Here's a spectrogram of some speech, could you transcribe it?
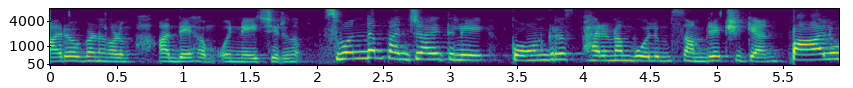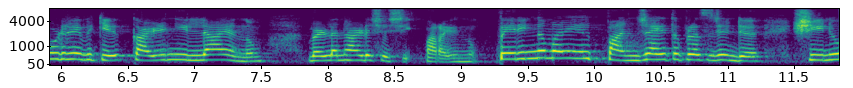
ആരോപണങ്ങളും അദ്ദേഹം ഉന്നയിച്ചിരുന്നു. സ്വന്തം പഞ്ചായത്തിലെ കോൺഗ്രസ് ഭരണം പോലും സംരക്ഷിക്കാൻ പാലോട് രവിക്ക് കഴിഞ്ഞില്ല എന്നും വെള്ളനാട് ശശി പറയുന്നു. പെരിങ്ങമലയിൽ പഞ്ചായത്ത് പ്രസിഡന്റ് ഷിനു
